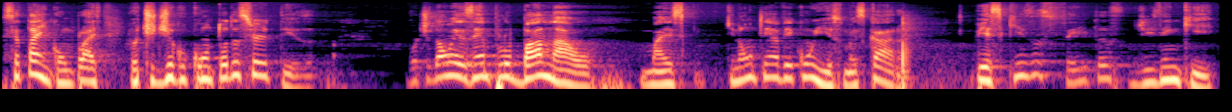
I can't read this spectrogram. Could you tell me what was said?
Você está em compliance? Eu te digo com toda certeza. Vou te dar um exemplo banal, mas que não tem a ver com isso. Mas, cara, pesquisas feitas dizem que,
